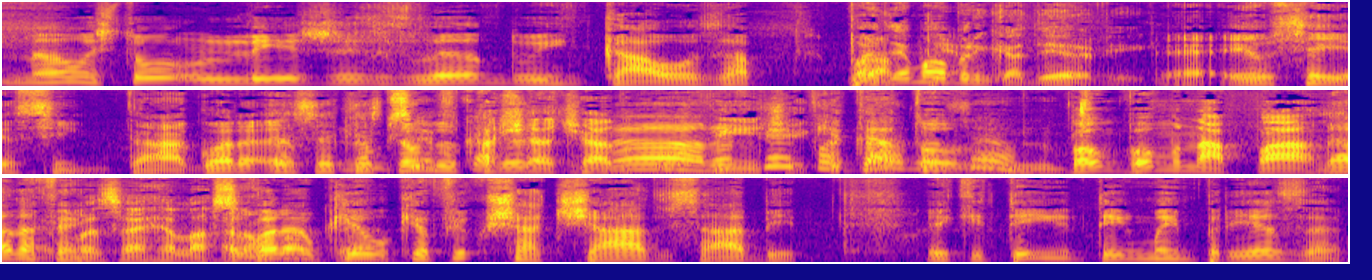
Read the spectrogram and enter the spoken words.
não estou legislando em causa Mas própria. é uma brincadeira, Vig. É, eu sei, assim, tá? Agora, essa não questão do ficar trânsito- chateado Não, com o não ouvinte, aqui tá todo... não. vamos, vamos na paz, Nada né, com essa relação Agora, o que, eu, o que eu fico chateado, sabe, é que tem, tem uma empresa,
